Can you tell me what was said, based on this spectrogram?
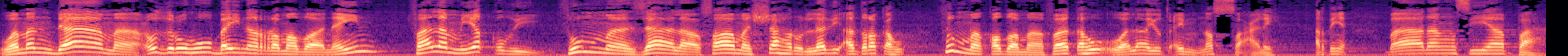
wa man dama udhruhu baina ramadhanain falam yaqdi thumma zala sama alladhi adrakahu thumma qada ma fatahu wa la yut'im nassa alaih artinya barang siapa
